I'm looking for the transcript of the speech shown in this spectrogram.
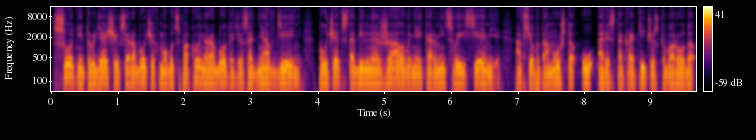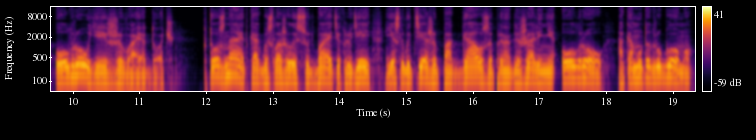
Сотни трудящихся рабочих могут спокойно работать изо дня в день, получать стабильное жалование и кормить свои семьи, а все потому, что у аристократического рода Олроу есть живая дочь. Кто знает, как бы сложилась судьба этих людей, если бы те же Пагаузы принадлежали не Олроу, а кому-то другому.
